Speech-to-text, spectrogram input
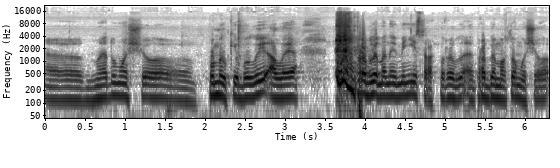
Е, ну, я думаю, що помилки були, але проблема не в міністрах. Проблема в тому, що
